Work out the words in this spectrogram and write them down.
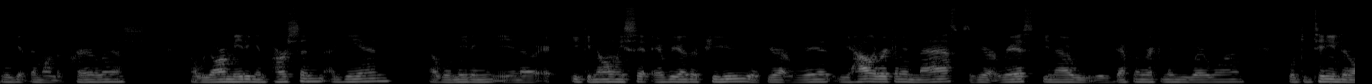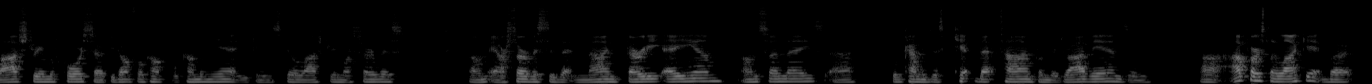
we'll get them on the prayer list. Uh, we are meeting in person again. Uh, we're meeting, you know, you can only sit every other pew if you're at risk. We highly recommend masks. If you're at risk, you know, we, we definitely recommend you wear one. We're continuing to live stream, of course. So if you don't feel comfortable coming yet, you can still live stream our service. Um, our service is at 9:30 a.m. on Sundays. Uh, we kind of just kept that time from the drive-ins, and uh, I personally like it. But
